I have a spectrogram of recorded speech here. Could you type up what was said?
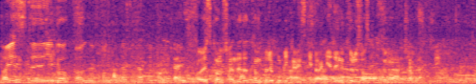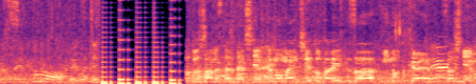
To jest y, jego kon- kontrkandydat republikański. To jest kandydat republikański, tak, jedyny, który został w tym momencie. Zapraszamy serdecznie w tym momencie, tutaj za minutkę zaczniemy,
